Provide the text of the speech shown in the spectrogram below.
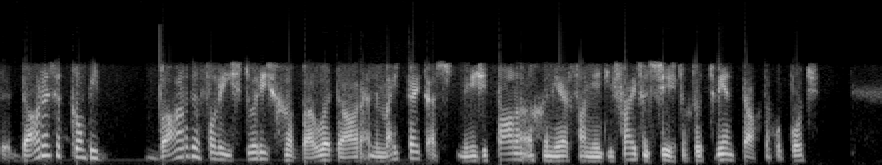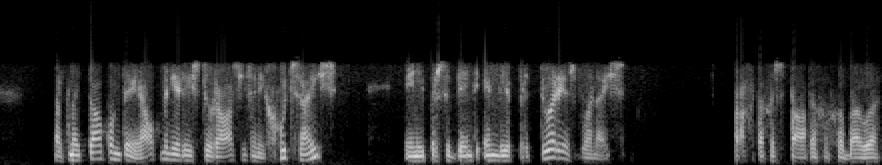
daar is 'n klompie waardevolle historiese geboue daar in my tyd as munisipale ingenieur van 1965 tot 82 op Potch. Wat my taak om te help met die restaurasie van die goedshuis en die president NW Pretoria se woonhuis pragtige statige geboue.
